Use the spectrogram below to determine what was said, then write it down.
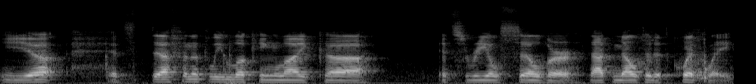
Yeah, it's definitely looking like uh, it's real silver. That melted it quickly.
